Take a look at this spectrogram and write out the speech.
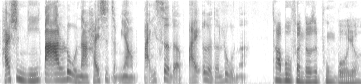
还是泥巴路呢？还是怎么样？白色的白垩的路呢？大部分都是铺柏油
